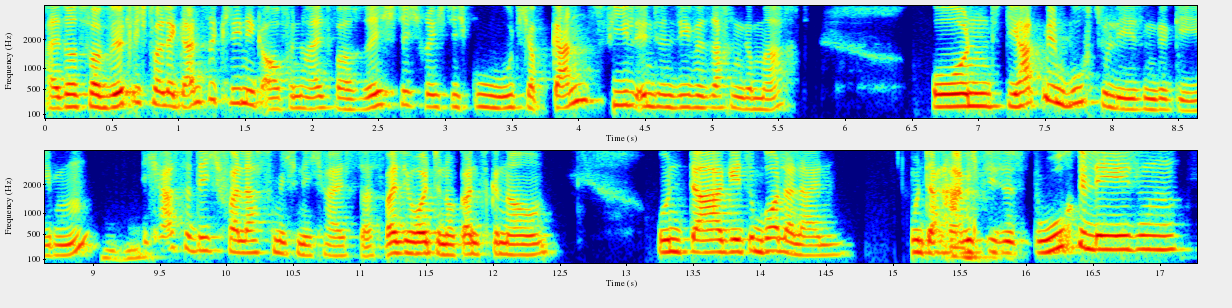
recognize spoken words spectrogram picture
Also es war wirklich toll, der ganze Klinikaufenthalt war richtig, richtig gut. Ich habe ganz viel intensive Sachen gemacht. Und die hat mir ein Buch zu lesen gegeben. Mhm. Ich hasse dich, verlass mich nicht, heißt das. Weiß ich heute noch ganz genau. Und da geht es um Borderline. Und dann habe ich dieses Buch gelesen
